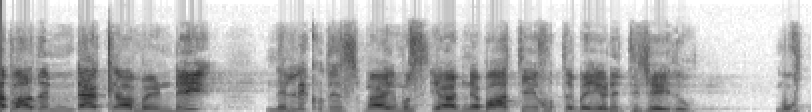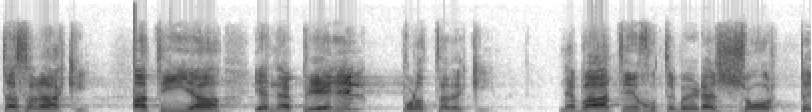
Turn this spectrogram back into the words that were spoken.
അപ്പോൾ അത് ഉണ്ടാക്കാൻ വേണ്ടി നെല്ലിക്കുത്ത് ഇസ്മായിൽ മുസ്ലിയാർ നബാത്തി ഖുത്തബ എഡിറ്റ് ചെയ്തു. മുഖ്തസറാക്കി എന്ന പേരിൽ പുറത്തിറക്കി. നബാത്തി ഖുത്തുബയുടെ ഷോർട്ട്.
